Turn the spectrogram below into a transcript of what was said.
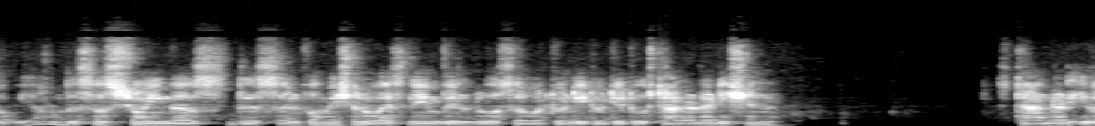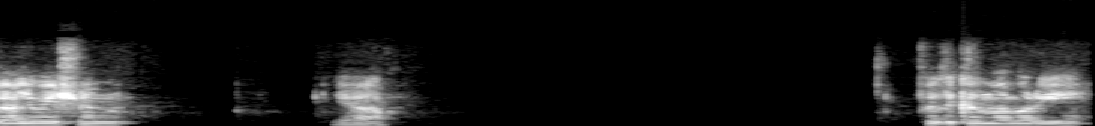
so yeah this is showing us this information OS name Windows Server 2022 standard edition standard evaluation. Yeah. Physical memory.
